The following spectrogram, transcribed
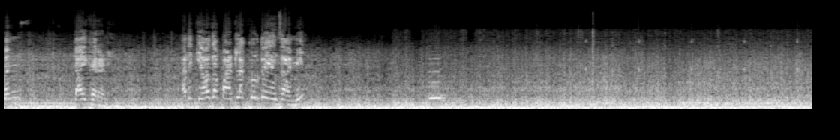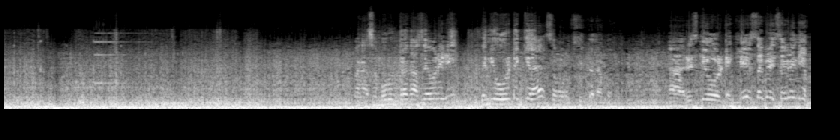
पण काय खरं नाही. आता केव्हाचा पाठलाग करतो यांचा आम्ही? बघा समोरून ट्रक असल्यावरही त्यांनी ओव्हरटेक केलाय समोर सिग्नल आपण रिस्की ओव्हरटेक हे सगळे सगळे नियम.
